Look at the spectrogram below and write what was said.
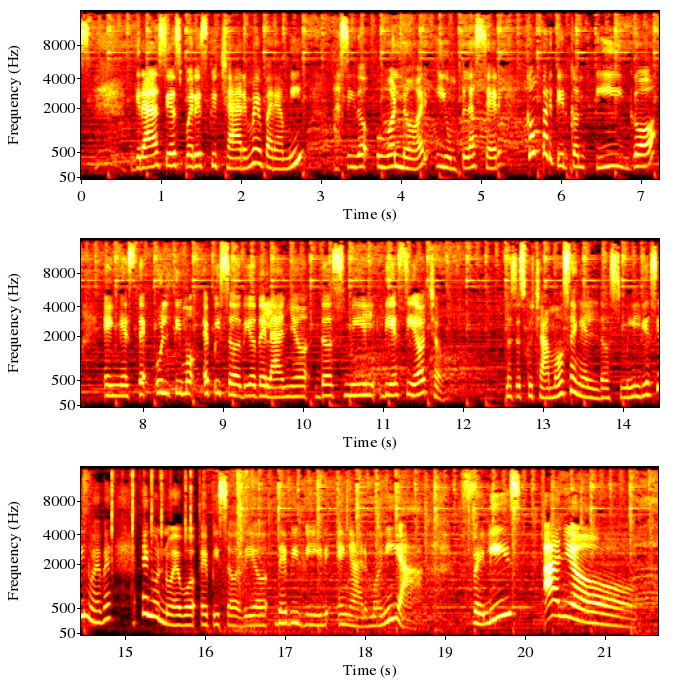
Gracias por escucharme. Para mí ha sido un honor y un placer compartir contigo en este último episodio del año 2018. Nos escuchamos en el 2019 en un nuevo episodio de Vivir en Armonía. ¡Feliz año!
